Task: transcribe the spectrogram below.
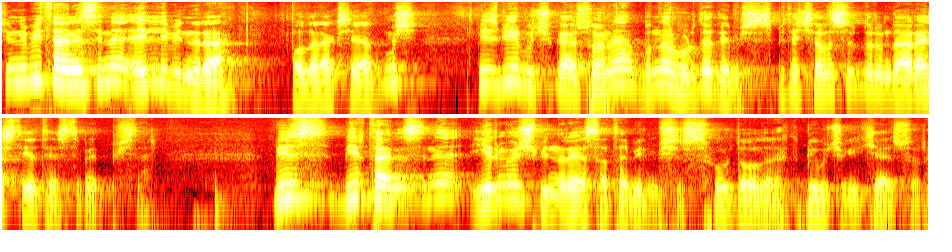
Şimdi bir tanesini 50 bin lira olarak şey yapmış. Biz bir buçuk ay sonra bunlar hurda demişiz. Bir de çalışır durumda araç diye teslim etmişler. Biz bir tanesini 23 bin liraya satabilmişiz hurda olarak bir buçuk iki ay sonra.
